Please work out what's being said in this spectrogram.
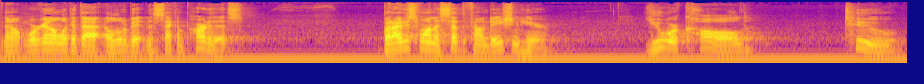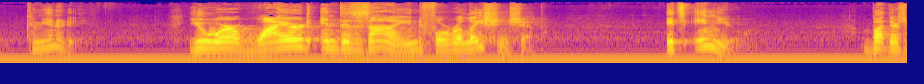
Now, we're going to look at that a little bit in the second part of this. But I just want to set the foundation here. You were called to community. You were wired and designed for relationship. It's in you. But there's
